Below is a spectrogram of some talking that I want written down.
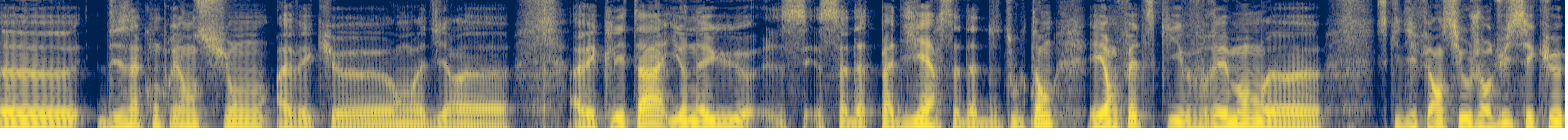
euh, des incompréhensions avec, euh, on va dire, euh, avec l'État. Il y en a eu, ça date pas d'hier, ça date de tout le temps. Et en fait, ce qui est vraiment, ce qui différencie aujourd'hui, c'est que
